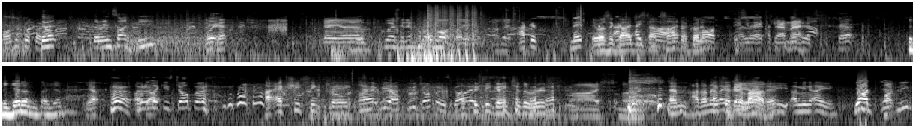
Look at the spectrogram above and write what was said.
Waar's die chopper? Okay, they're inside B. Okay. Okay, uh, Koos, jy dink kom oplaat, buddy. Okay. Ek is net There was a guy uit, just maar outside, ek I got him. verlaat. Hulle ek Damn weet it. dit. Okay. Did you get him, Tajan? Yep. I'm gonna take his chopper. I actually think they I have, we have two choppers, are guys. quickly going to the roof. Nice, nice. Um, I don't know if LAV, that's Okay, allowed, yeah, eh? B, I mean A. Ja, just What? leave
